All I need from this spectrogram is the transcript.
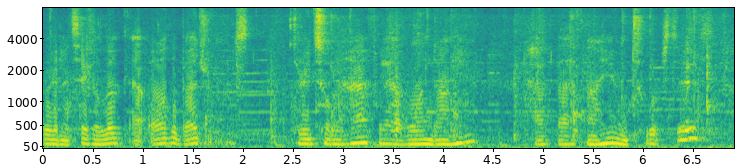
we're gonna take a look at all the bedrooms. Three, two and a half, we have one down here, half bath down here and two upstairs.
